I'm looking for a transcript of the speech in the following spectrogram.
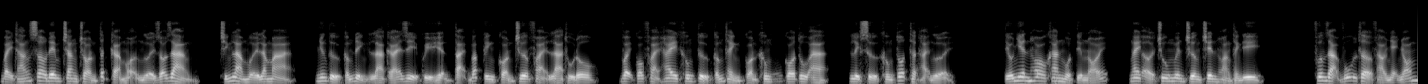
Bảy tháng sau đêm trăng tròn tất cả mọi người rõ ràng, chính là mười lăm mà, nhưng tử cấm đỉnh là cái gì quỷ hiện tại bắc kinh còn chưa phải là thủ đô vậy có phải hay không tử cấm thành còn không có tu à? lịch sử không tốt thật hại người. Tiểu nhiên ho khan một tiếng nói, ngay ở chu nguyên trường trên hoàng thành đi. Phương dạ vũ thở phào nhẹ nhõm,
